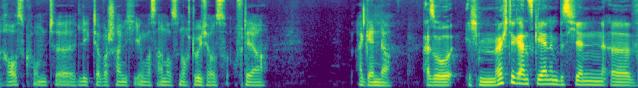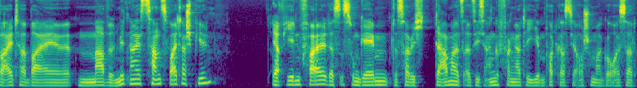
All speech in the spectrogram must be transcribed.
rauskommt, äh, liegt da wahrscheinlich irgendwas anderes noch durchaus auf der Agenda. Also ich möchte ganz gerne ein bisschen äh, weiter bei Marvel Midnight Suns weiterspielen. Ja. Auf jeden Fall. Das ist so ein Game, das habe ich damals, als ich es angefangen hatte, hier im Podcast ja auch schon mal geäußert.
